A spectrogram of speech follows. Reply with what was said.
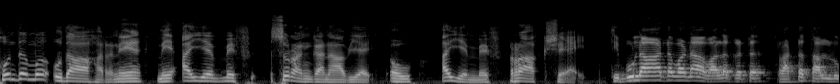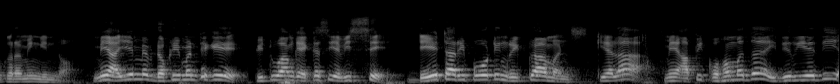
හොඳම උදාහරණය මේ IMF සුරංගනාවියයි. ඔවු IMF රාක්ෂයයි. තිබුණාට වඩා වලකට රට තල්ලු කරමින් ඉන්නවා. මේ IMF ඩොකිමන්ට් එකේ පිටුවංක එකසිය විස්සේ ඩේට රිපෝටිං රික්වමන්ස් කියලා මේ අපි කොහොමද ඉදිරියේදී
